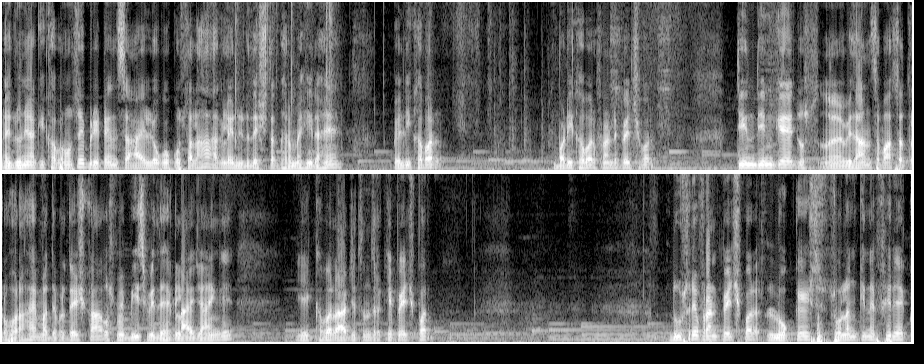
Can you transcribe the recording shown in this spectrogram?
नई दुनिया की खबरों से ब्रिटेन से आए लोगों को सलाह, अगले निर्देश तक घर में ही रहें। पहली खबर, बड़ी खबर फ्रंट पेज पर। तीन दिन के जो विधानसभा सत्र हो रहा है मध्य प्रदेश का, उसमें 20 विधेयक लाए जाएँगे। ये खबर राजतंत्र के पेज पर। दूसरे फ्रंट पेज पर लोकेश सोलंकी ने फिर एक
